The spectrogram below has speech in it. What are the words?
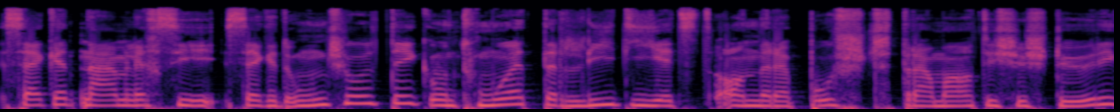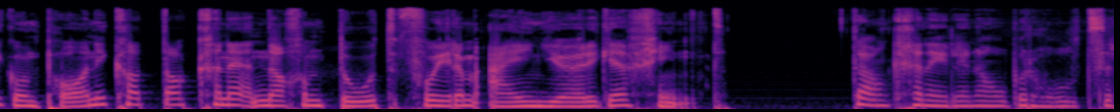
sagen nämlich, sie seien unschuldig und die Mutter leidet jetzt an einer posttraumatischen Störung und Panikattacken nach dem Tod von ihrem einjährigen Kind. Danke, Elena Oberholzer.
